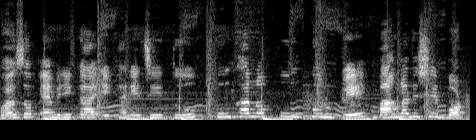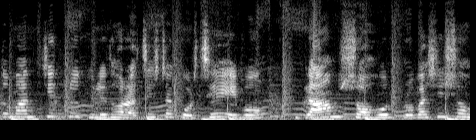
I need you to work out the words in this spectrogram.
ভয়েস অফ আমেরিকা এখানে যেহেতু পুঙ্খানুপুঙ্খ রূপে বাংলাদেশের বর্তমান চিত্র তুলে ধরার চেষ্টা করছে এবং গ্রাম, শহর, প্রবাসী সহ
